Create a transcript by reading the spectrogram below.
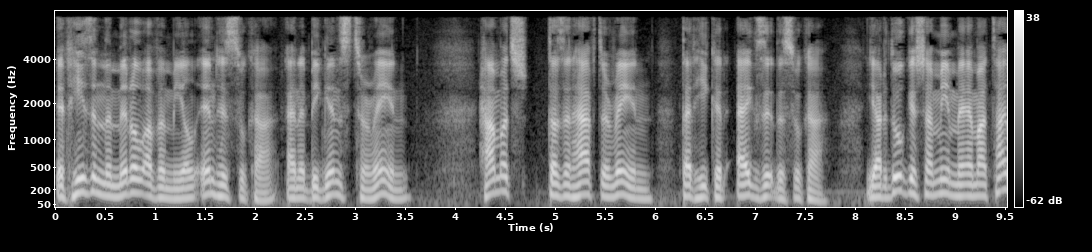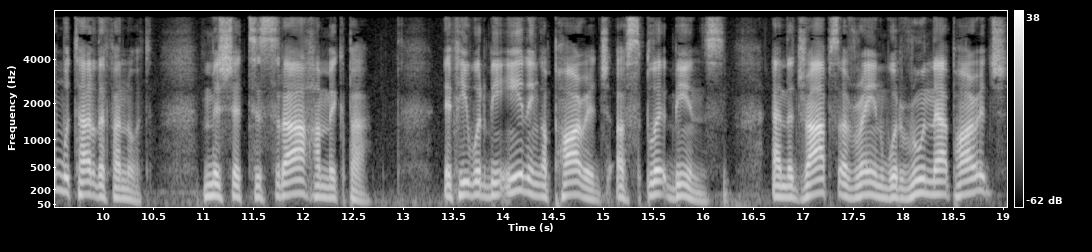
If he's in the middle of a meal in his sukkah and it begins to rain, how much does it have to rain that he could exit the sukkah? Yardu geshamim me'ematai mutar lefanot. If he would be eating a porridge of split beans and the drops of rain would ruin that porridge,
